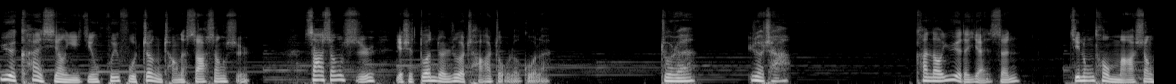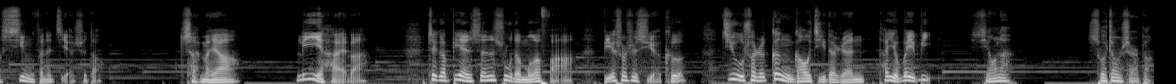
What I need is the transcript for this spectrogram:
月看向已经恢复正常的杀生石，杀生石也是端着热茶走了过来。主人，热茶。看到月的眼神，金龙透马上兴奋地解释道：“怎么样，厉害吧？这个变身术的魔法，别说是雪珂，就算是更高级的人，他也未必。”行了，说正事儿吧。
